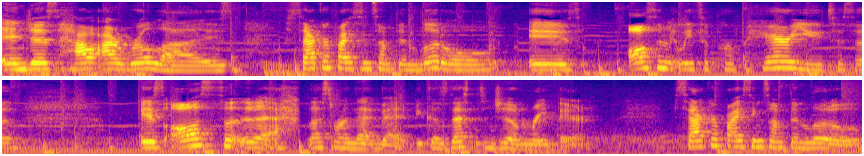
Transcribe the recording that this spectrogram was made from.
and just how I realized sacrificing something little is ultimately to prepare you to, to is also let's run that back because that's the gem right there sacrificing something little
